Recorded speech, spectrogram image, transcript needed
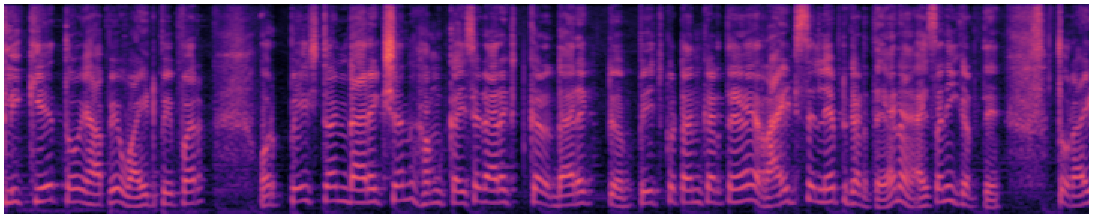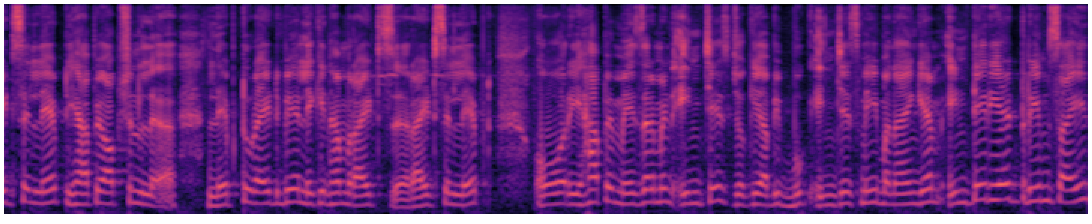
क्लिक किए तो यहाँ पे व्हाइट पेपर और पेज टर्न डायरेक्शन हम कैसे डायरेक्ट कर डायरेक्ट पेज को टर्न करते हैं? राइट से लेफ़्ट करते हैं ना? ऐसा नहीं करते। तो राइट से लेफ़्ट यहाँ पे ऑप्शन लेफ़्ट टू राइट भी है, लेकिन हम राइट राइट से लेफ़्ट और यहाँ पे मेज़रमेंट इंचेस जो कि अभी बुक इंचेस में ही बनाएँगे हम। इंटीरियर ट्रिम साइज़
